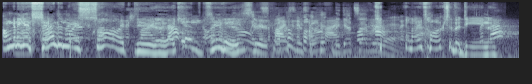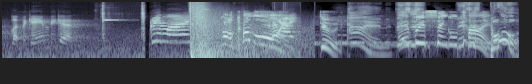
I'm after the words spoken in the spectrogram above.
I'm gonna get sand in my Players who cross the sock, dude. I can't do this. Dude, five-minute what the fuck? playtime It gets will pass everywhere. this Can I talk to the dean? that, let the game begin. Green light! Oh come on, dude. Man, Every is, single this time. is bull.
